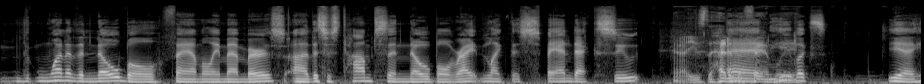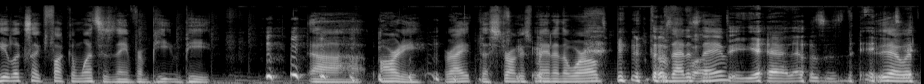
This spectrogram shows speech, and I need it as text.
th- one of the Noble family members. Uh, this is Thompson Noble, right? In like this spandex suit. Yeah, he's the head of the family. He looks, yeah, he looks like fucking what's his name from Pete and Pete. Uh, Artie, right? The strongest man in the world. Is that his name? dude, Yeah, that was his name. Yeah, with,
